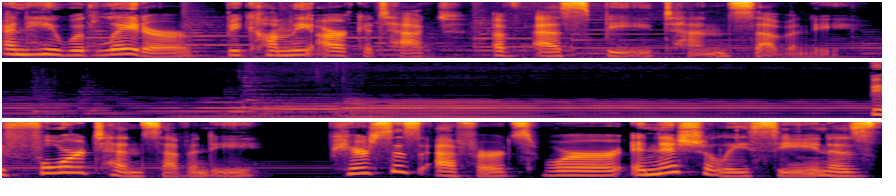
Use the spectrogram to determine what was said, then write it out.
And he would later become the architect of SB 1070. Before 1070, Pearce's efforts were initially seen as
